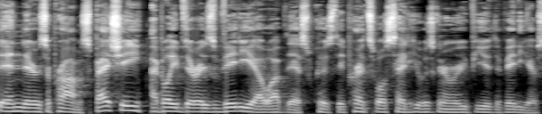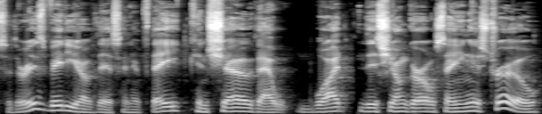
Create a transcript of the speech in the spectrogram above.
then there's a problem. Especially, I believe there is video of this because the principal said he was going to review the video. So there is video of this. And if they can show that what this young girl is saying is true,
